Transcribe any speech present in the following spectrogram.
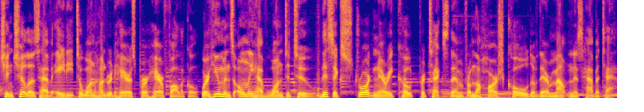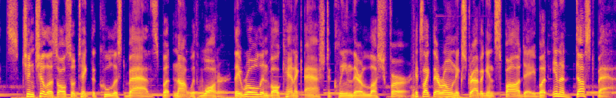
Chinchillas have 80 to 100 hairs per hair follicle, where humans only have one to two. This extraordinary coat protects them from the harsh cold of their mountainous habitats. Chinchillas also take the coolest baths, but not with water water. They roll in volcanic ash to clean their lush fur. It's like their own extravagant spa day, but in a dust bath.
